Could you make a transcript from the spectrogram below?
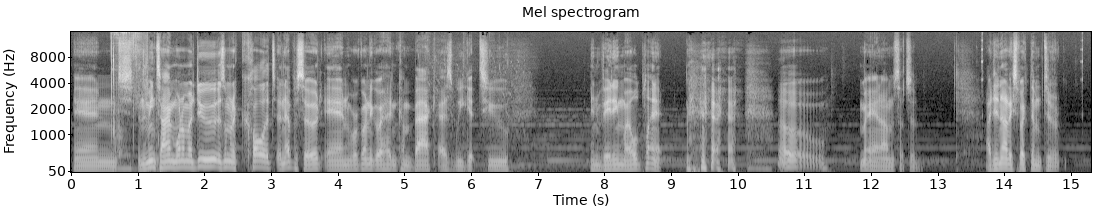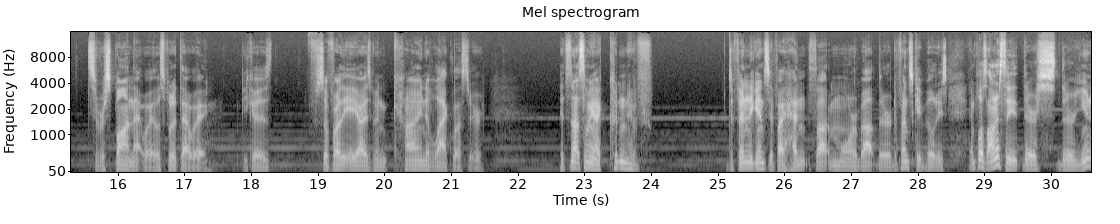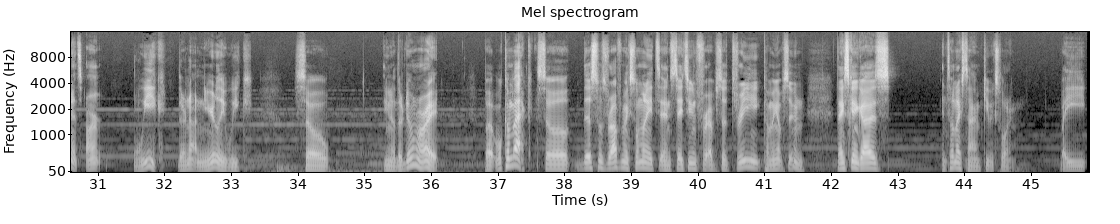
And in the meantime, what I'm going to do is I'm going to call it an episode. And we're going to go ahead and come back as we get to invading my old planet. oh, man, I'm such a... I did not expect them to to respond that way. Let's put it that way. Because so far the AI has been kind of lackluster. It's not something I couldn't have defended against if I hadn't thought more about their defense capabilities. And plus, honestly, their their units aren't weak. They're not nearly weak. So, you know, they're doing all right. But we'll come back. So this was Rob from eXplorminate, and stay tuned for episode three coming up soon. Thanks again, guys. Until next time, keep exploring. Bye.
